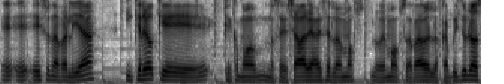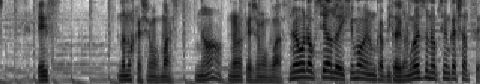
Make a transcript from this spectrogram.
e- e- es una realidad. Y creo que, que como, no sé, ya varias veces lo hemos, lo hemos observado en los capítulos, es no nos callemos más. no, No nos callemos más. no es una opción, lo dijimos en un capítulo. No es una opción callarse.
